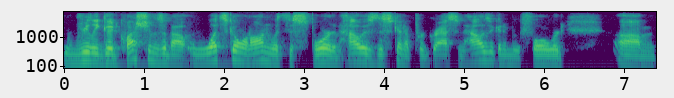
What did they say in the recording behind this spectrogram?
really good questions about what's going on with the sport and how is this going to progress and how is it going to move forward. Um,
